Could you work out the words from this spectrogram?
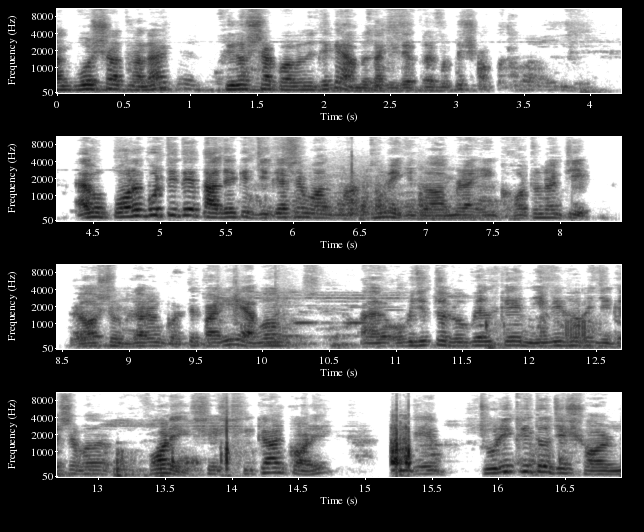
আকবরশা থানার ফিরোজ শাহ কলোনি থেকে আমরা তাকে গ্রেপ্তার করতে সক্ষম। এবং পরবর্তীতে তাদেরকে জিজ্ঞাসার মাধ্যমে কিন্তু আমরা এই ঘটনাটি রহস্য উদ্ঘাটন করতে পারি এবং অভিযুক্ত রুবেলকে নিবিড়ভাবে জিজ্ঞাসাবাদ করে সে স্বীকার করে যে চুরিকৃত যে স্বর্ণ,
